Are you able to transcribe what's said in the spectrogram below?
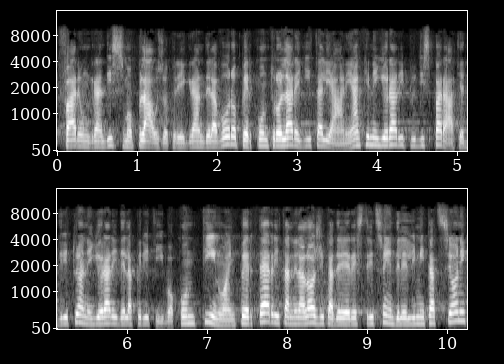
fare un grandissimo plauso per il grande lavoro per controllare gli italiani anche negli orari più disparati, addirittura negli orari dell'aperitivo. Continua imperterrita nella logica delle restrizioni e delle limitazioni,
